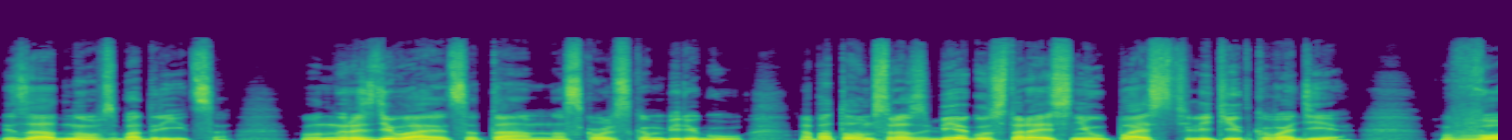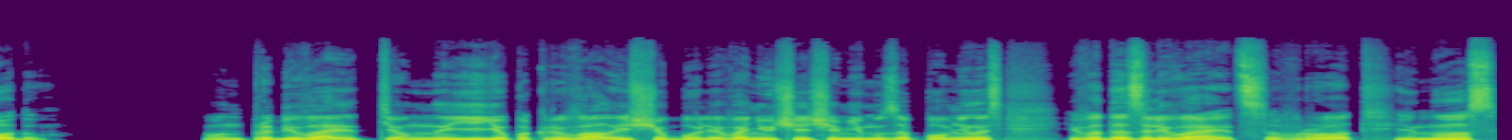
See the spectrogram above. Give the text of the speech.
и заодно взбодриться. Он раздевается там, на скользком берегу, а потом с разбегу, стараясь не упасть, летит к воде. В воду. Он пробивает темное ее покрывало, еще более вонючее, чем ему запомнилось, и вода заливается в рот и нос.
